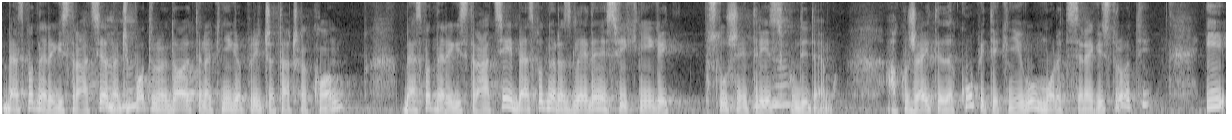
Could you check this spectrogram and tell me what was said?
besplatna je registracija, znači potrebno je da odete na knjigapriča.com, besplatna je registracija i besplatno je razgledanje svih knjiga i slušanje 30 sekundi demo. Ako želite da kupite knjigu, morate se registrovati i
